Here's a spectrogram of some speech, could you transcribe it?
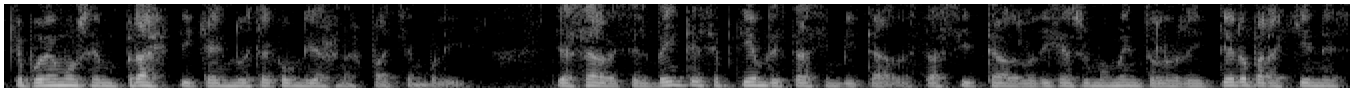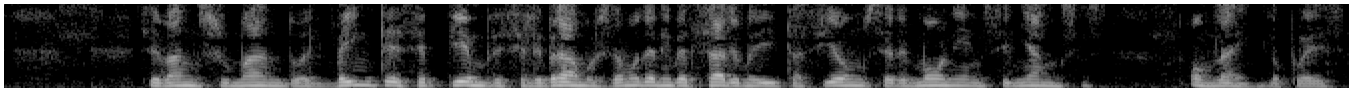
que ponemos en práctica en nuestra comunidad Janaspacha en Bolivia. Ya sabes, el 20 de septiembre estás invitado, estás citado, lo dije hace un momento, lo reitero para quienes se van sumando. El 20 de septiembre celebramos, estamos de aniversario, meditación, ceremonia, enseñanzas online. Lo puedes,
